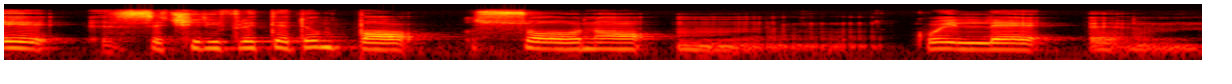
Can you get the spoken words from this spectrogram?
e se ci riflettete un po' sono mh, mm, quelle, ehm,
